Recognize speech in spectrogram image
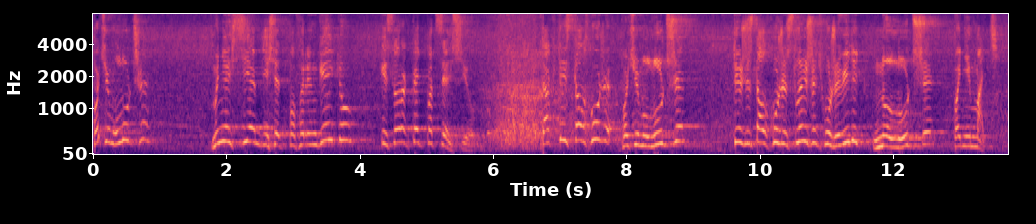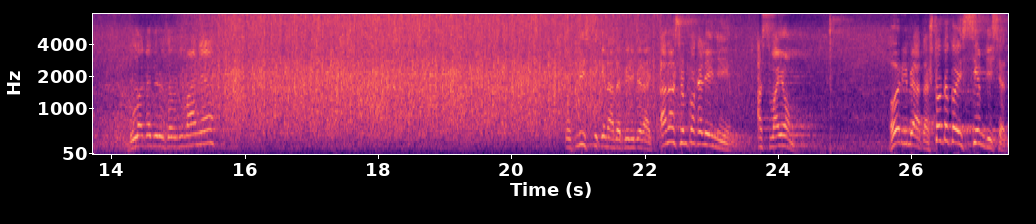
Почему лучше? Мне 70 по Фаренгейту и 45 по Цельсию. Так ты стал хуже? Почему лучше? Ты же стал хуже слышать, хуже видеть, но лучше понимать. Благодарю за внимание. Тут листики надо перебирать. О нашем поколении, о своем. О, ребята, что такое 70?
